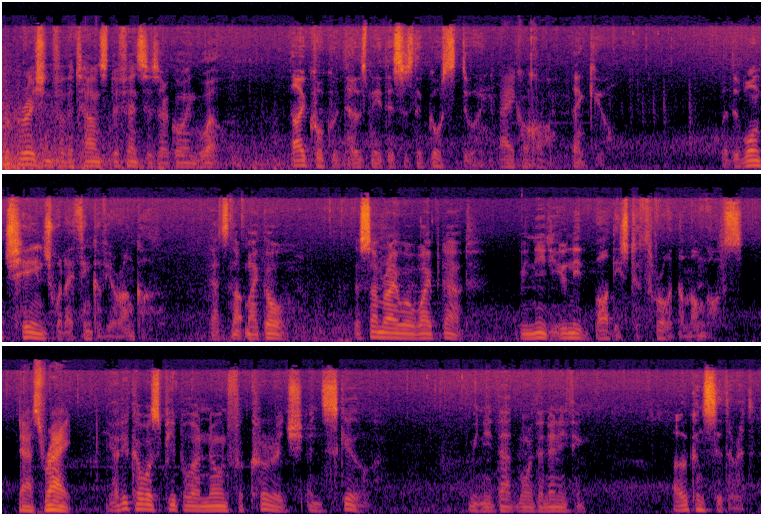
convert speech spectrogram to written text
Preparation for the town's defenses are going well. Daikoku tells me this is the ghost doing. Hey, Coco. Thank you. But it won't change what I think of your uncle. That's not my goal. The samurai were wiped out. We need you. You need bodies to throw at the Mongols. That's right. Yarikawa's people are known for courage and skill. We need that more than anything. I'll consider it.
